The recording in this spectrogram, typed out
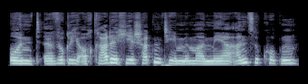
und äh, wirklich auch gerade hier Schattenthemen immer mehr anzugucken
